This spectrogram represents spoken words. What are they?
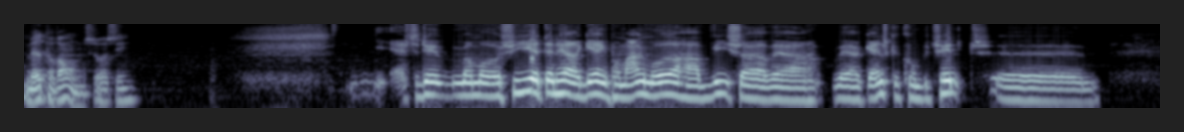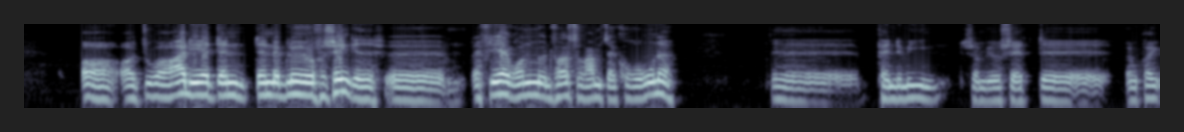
med på vognen, så at sige. Altså det, man må jo sige, at den her regering på mange måder har vist sig at være, være ganske kompetent. Øh, og, og du har ret i, at den, den er blevet jo forsinket øh, af flere grunde, men først og fremmest af corona. Øh, pandemien, som jo satte øh, omkring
